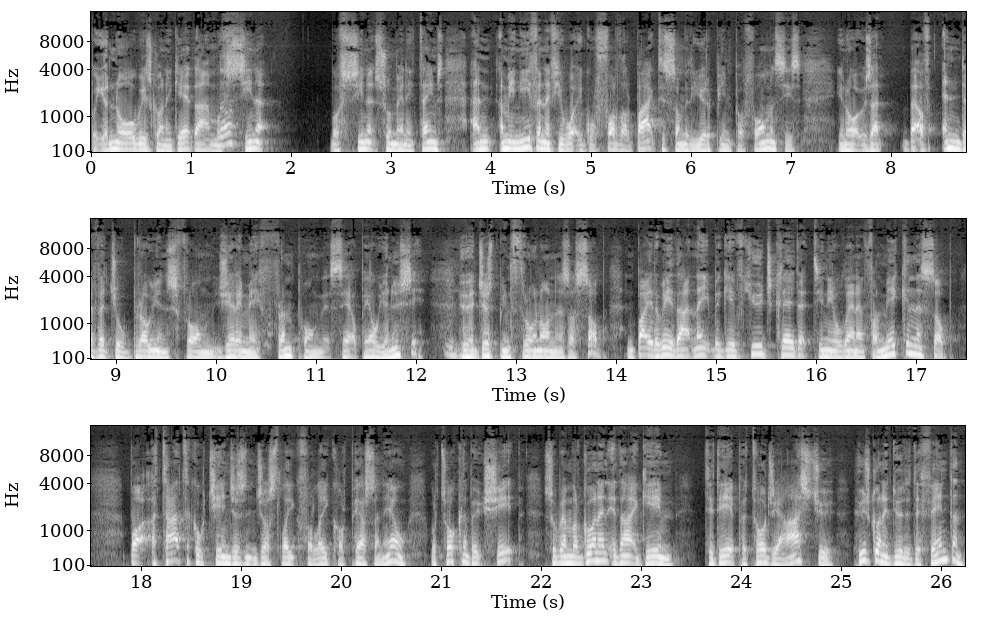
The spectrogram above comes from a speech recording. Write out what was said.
But you're not always going to get that, and we've no. seen it. We've seen it so many times. And I mean, even if you want to go further back to some of the European performances, you know, it was a bit of individual brilliance from Jeremy Frimpong that set up Elyounoussi, mm-hmm. who had just been thrown on as a sub. And by the way, that night we gave huge credit to Neil Lennon for making the sub. But a tactical change isn't just like for like or personnel. We're talking about shape. So when we're going into that game today at Pittodrie, I asked you, who's going to do the defending?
